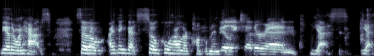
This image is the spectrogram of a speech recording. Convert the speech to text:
the other one has so Right. i think that's so cool how they're complementing fill each other in. yes yes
